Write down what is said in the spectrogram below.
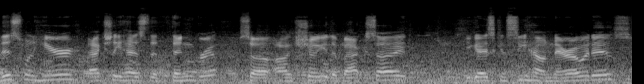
This one here actually has the thin grip, so I'll show you the back side. You guys can see how narrow it is.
